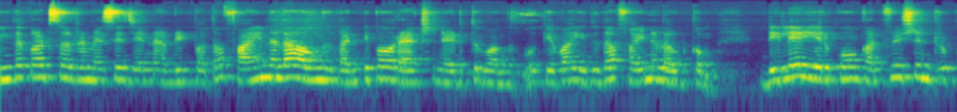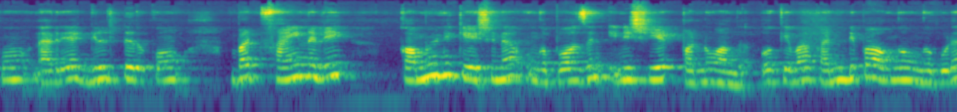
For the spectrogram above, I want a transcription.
இந்த கார்டு சொல்கிற மெசேஜ் என்ன அப்படின்னு பார்த்தா ஃபைனலாக அவங்க கண்டிப்பாக ஒரு ஆக்ஷன் எடுத்துருவாங்க ஓகேவா இதுதான் ஃபைனல் அவுட்கம் டிலே இருக்கும் கன்ஃபியூஷன் இருக்கும் நிறைய கில்ட் இருக்கும். பட் ஃபைனலி கம்யூனிகேஷனை உங்கள் பர்சன் இனிஷியேட் பண்ணுவாங்க ஓகேவா கண்டிப்பாக அவங்க உங்கள் கூட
